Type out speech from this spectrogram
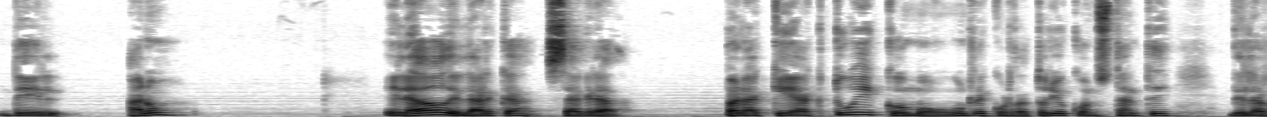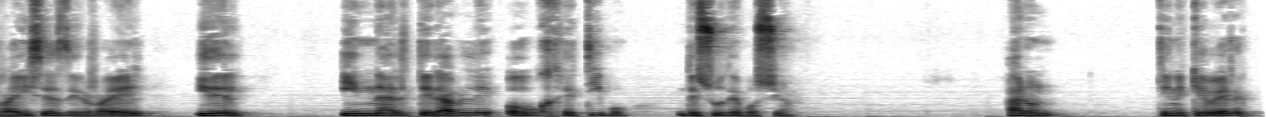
del Aarón, el lado del arca sagrada, para que actúe como un recordatorio constante de las raíces de Israel y del inalterable objetivo de su devoción. Aarón tiene que ver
